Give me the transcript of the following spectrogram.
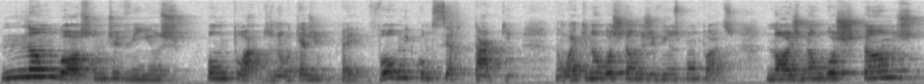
não gostam de vinhos pontuados. Não é que a gente, peraí, vou me consertar aqui. Não é que não gostamos de vinhos pontuados. Nós não gostamos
